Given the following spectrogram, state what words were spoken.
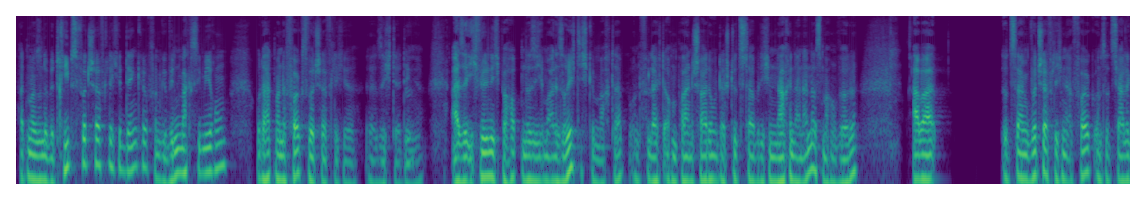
hat man so eine betriebswirtschaftliche Denke von Gewinnmaximierung oder hat man eine volkswirtschaftliche äh, Sicht der Dinge? Also ich will nicht behaupten, dass ich immer alles richtig gemacht habe und vielleicht auch ein paar Entscheidungen unterstützt habe, die ich im Nachhinein anders machen würde. Aber sozusagen wirtschaftlichen Erfolg und soziale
